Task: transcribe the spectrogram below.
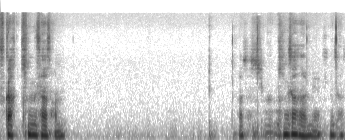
국악 킹사삼. 맞아, 지금 킹사삼이야, 킹사삼.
